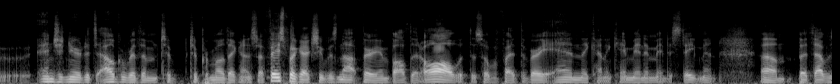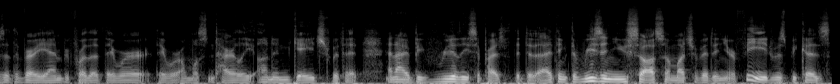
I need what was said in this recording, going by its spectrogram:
uh, engineered its algorithm to, to promote that kind of stuff. Facebook actually was not very involved at all with the SOPA fight. At the very end, they kind of came in and made a statement, um, but that was at the very end. Before that, they were they were almost entirely unengaged with it, and I'd be really surprised if they did that. I think the reason you saw so much of it in your feed was because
